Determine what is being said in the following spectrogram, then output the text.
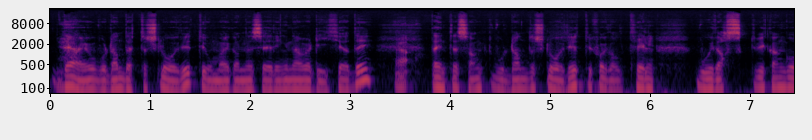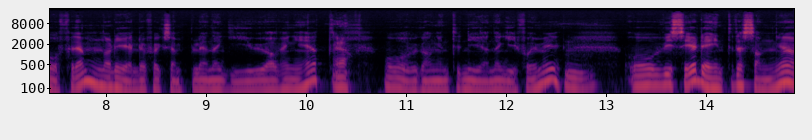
det er jo hvordan dette slår ut i omorganiseringen av verdikjeder. Ja. Det er interessant hvordan det slår ut i forhold til hvor raskt vi kan gå frem når det gjelder f.eks. energiuavhengighet ja. og overgangen til nye energiformer. Mm. Og vi ser det interessante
